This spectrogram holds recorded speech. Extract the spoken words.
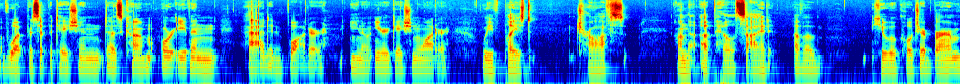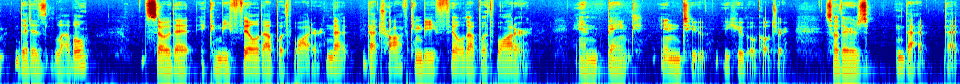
of what precipitation does come, or even added water, you know, irrigation water. We've placed troughs on the uphill side of a hugelculture berm that is level so that it can be filled up with water. And that that trough can be filled up with water and bank into the hugel culture. So there's that that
